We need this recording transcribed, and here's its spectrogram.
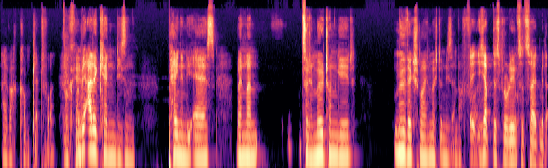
Einfach komplett voll. Okay. Und wir alle kennen diesen Pain in the Ass, wenn man zu den Mülltonnen geht, Müll wegschmeißen möchte und die ist einfach voll. Ich habe das Problem zurzeit mit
